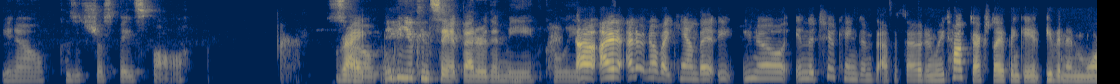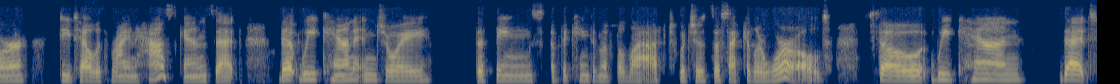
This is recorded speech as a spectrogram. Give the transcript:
you know, because it's just baseball. Right. So maybe you can say it better than me, Colleen. Uh, I, I don't know if I can, but you know, in the Two Kingdoms episode, and we talked actually, I think even in more detail with Ryan Haskins, that that we can enjoy the things of the kingdom of the left, which is the secular world. So we can that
